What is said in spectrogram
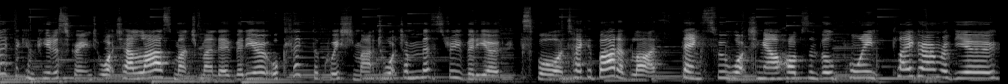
Click the computer screen to watch our last Munch Monday video or click the question mark to watch a mystery video. Explore, take a bite of life. Thanks for watching our Hobsonville Point Playground review.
